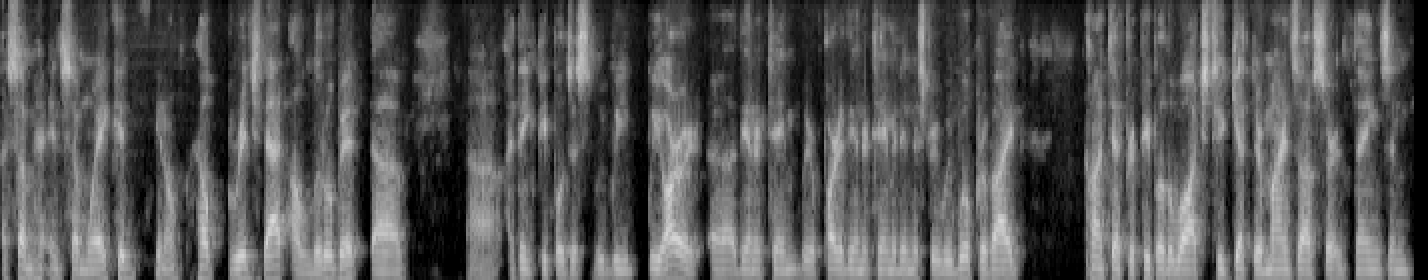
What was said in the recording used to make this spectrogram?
uh, some in some way, could you know help bridge that a little bit. Uh, uh, I think people just we we are uh, the entertainment. We're part of the entertainment industry. We will provide content for people to watch to get their minds off certain things and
